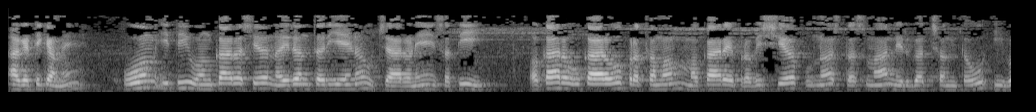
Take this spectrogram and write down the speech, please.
आगे टीका में ओम इति ओंकार से नैरंतर्येण उच्चारणे सती। अकार उकारो प्रथम मकारे प्रविश्य पुनस्तस्मा निर्गछत इव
